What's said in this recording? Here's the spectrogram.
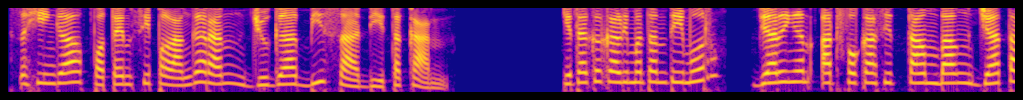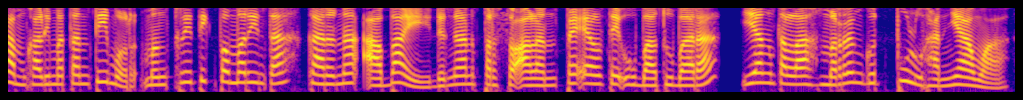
sehingga potensi pelanggaran juga bisa ditekan. Kita ke Kalimantan Timur. Jaringan Advokasi Tambang Jatam Kalimantan Timur mengkritik pemerintah karena abai dengan persoalan PLTU batubara yang telah merenggut puluhan nyawa.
